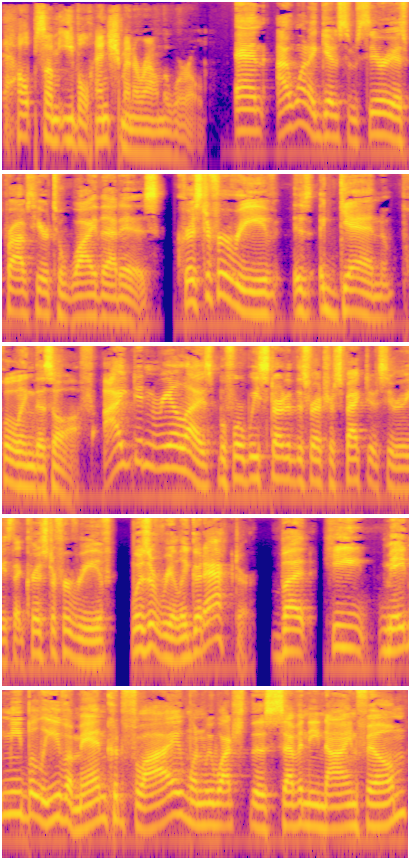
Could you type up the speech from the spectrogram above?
help some evil henchman around the world. And I want to give some serious props here to why that is. Christopher Reeve is again pulling this off. I didn't realize before we started this retrospective series that Christopher Reeve was a really good actor. But he made me believe a man could fly when we watched the 79 film.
